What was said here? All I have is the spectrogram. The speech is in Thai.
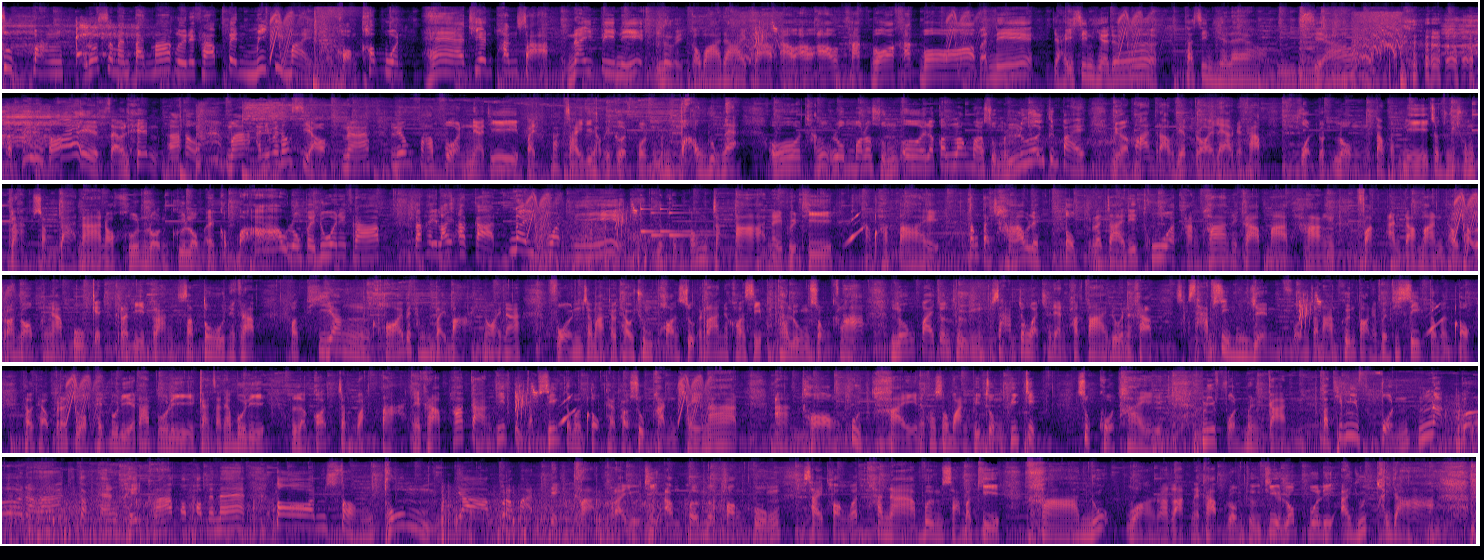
สุดปังรถสแมนแตนมากเลยนะครับ เป็นมิติใหม่ของขบวนแห่เทียนพรรษาในปีนี้เลยก็ว่าได้ครับ เอาเอาเอาคักบอคักบอวันนี้ อย่าให้สิ้นเฮียเด้อถ้าสิ้นเฮียแล้ว เสียวโอ้ยแซวเล่นอ้าวมาอันนี้ไม่ต้องเสียวนะเรื่องฟ้าฝนเนี่ยที่เป็นปัจจัยที่ทำให้เกิดฝนมันเบาลงแล้วโอ้ทั้งลมมรสุมเอ่ยแล้วก็ล่องมรสุมมันเลื่อนขึ้นไปเหนือบ้านเราเรียบร้อยแล้วนะครับฝนลดลงแต่วันนี้จนถึงช่วงกลางสัปดาห์หน้าเนาะคลื่นลมคลื่นลมอะไรก็เบาลงไปด้วยนะครับ แต่ไฮไลท์อากาศในวันนี้ยังคงต้องจับตาในพื้นที่ทางภาคใต้ ตั้งแต่เช้าเลยตกกระจายได้ทั่วทางภาคนะครับ มาทางฝั่งอันดามันแถวแถวๆระนองพังงาภูเก็ตกระบี่ตรังสตูลนะครับพอเที่ยงคล้อยไปทางบ่ายๆหน่อยนะ ฝนจะมาแถวแถวๆชุมพรสุราษฎร์นครศรีพัทลุงสงขลาลงไปจนถึง 3 จังหวัดชายแดนภาคใต้ด้วยนะครับสักสามสี่โมงเย็นฝนจะลามขึ้นต่อในพื้นที่ซีกตะวันตก แถวแถวประจวบเพชรบุรีราชบุรี กาญจนบุรี แล้วก็จังหวัดตากนะครับภาคกลางที่ติดกับซีกตะวันตกแถวแถวสุพรรณชัยนาทอ่างทอง อุทัยนครสวรรค์พิจงพิจิตรสุขโขทัยมีฝนเหมือนกัน แต่ที่มีฝนหนักเวอร์นะฮะที่กำแพงเพชรครับพ่อพ่อแม่แม่ตอนสองทุ่มอย่าประมาทเด็กขาดใครอยู่ที่อำเภอเมืองคลองขลุงไซทองวัฒนาบึงสามัคคีคานุวรลักษ์นะครับ รวมถึงที่ลบบุรีอายุธยา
